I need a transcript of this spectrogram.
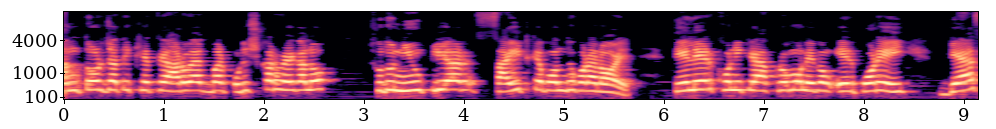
আন্তর্জাতিক ক্ষেত্রে আরও একবার পরিষ্কার হয়ে গেল। শুধু নিউক্লিয়ার সাইটকে বন্ধ করা নয়, তেলের খনিকে আক্রমণ এবং এরপরেই গ্যাস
